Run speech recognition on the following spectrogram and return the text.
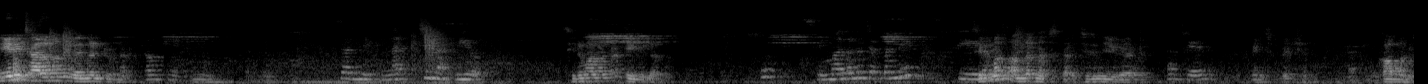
నేనే చాలా మంది విన్నట్టున్నాను ఓకే. ఓకే సార్ మీకు నచ్చిన హీరో? సినిమాలో టీవీలో. సినిమాలను చెప్పండి సినిమాలో అందరు నచ్చుతారు. Chiranjeevi garu. Okay. Inspiration common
